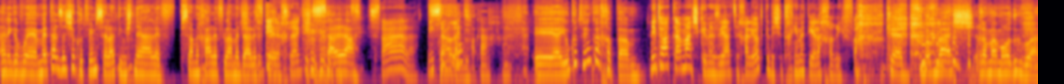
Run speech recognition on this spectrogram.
אני גם אה, מתה על זה שכותבים סלט עם שני א', סמך א', ל', א', שתדעי ט'. איך להגיד. סלט. סלט. מי ככה? אה, היו כותבים ככה פעם. אני תוהה כמה אשכנזייה צריכה להיות כדי שטחינה תהיה לה חריפה. כן, ממש, רמה מאוד גבוהה.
